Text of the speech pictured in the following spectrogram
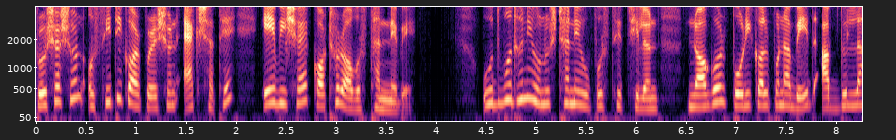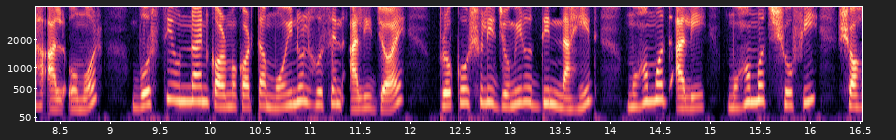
প্রশাসন ও সিটি কর্পোরেশন একসাথে এ বিষয়ে কঠোর অবস্থান নেবে। উদ্বোধনী অনুষ্ঠানে উপস্থিত ছিলেন নগর পরিকল্পনাবেদ আবদুল্লাহ আল ওমর, বস্তি উন্নয়ন কর্মকর্তা মইনুল হোসেন আলী জয়, প্রকৌশলী জমির উদ্দিন নাহিদ, মোহাম্মদ আলী, মোহাম্মদ শফি সহ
